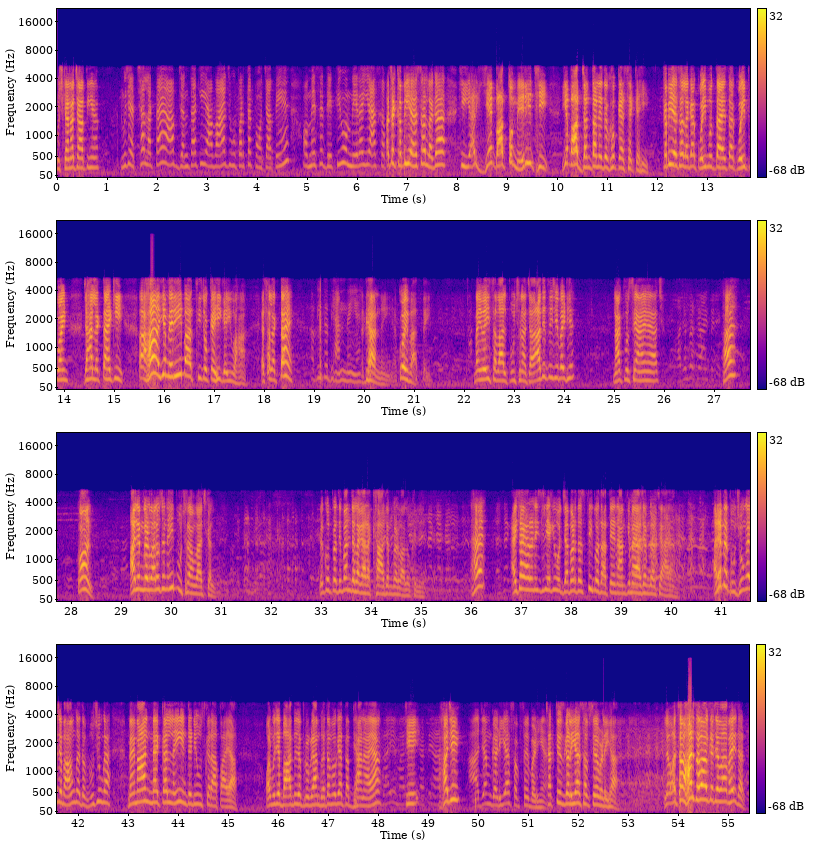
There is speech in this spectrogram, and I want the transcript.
कुछ कहना चाहती हैं मुझे अच्छा लगता है आप जनता की आवाज़ ऊपर तक पहुंचाते हैं और मैं इसे देखती हूँ और मेरा ये आज सब अच्छा कभी ऐसा लगा कि यार ये बात तो मेरी थी। ये बात जनता ने देखो कैसे कही। कभी ऐसा लगा कोई मुद्दा ऐसा कोई पॉइंट जहाँ लगता है कि हाँ ये मेरी ही बात थी जो कही गई वहाँ। ऐसा लगता है? अभी तो ध्यान नहीं है। ध्यान नहीं है कोई बात नहीं। मैं वही सवाल पूछना चाह आदित्य जी बैठिए। नागपुर से आए हैं आज। आजमगढ़ से आए हाँ? कौन? आजमगढ़ वालों से नहीं पूछ रहा हूँ आजकल। बिल्कुल प्रतिबंध लगा रखा आजमगढ़ वालों के लिए। है? ऐसा कारण इसलिए कि वो ज़बरदस्ती बताते हैं नाम कि मैं आजमगढ़ से आया हूँ। अरे मैं पूछूँगा जब आऊँगा तो पूछूँगा। मेहमान मैं कल नहीं इंट्रोड्यूस करा पाया। और मुझे बाद में जब प्रोग्राम खत्म हो गया तब ध्यान आया कि हाँ जी? आजमगढ़िया सबसे बढ़िया। छत्तीसगढ़िया सबसे बढ़िया। लो अच्छा हर सवाल का जवाब है इधर।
